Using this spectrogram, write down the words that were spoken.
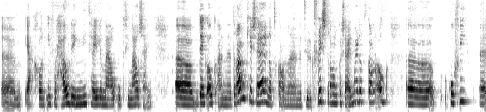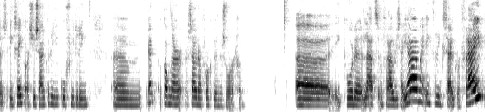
um, ja, gewoon in verhouding niet helemaal optimaal zijn. Uh, denk ook aan uh, drankjes. Hè. En dat kan uh, natuurlijk frisdranken zijn, maar dat kan ook koffie. zeker als je suiker in je koffie drinkt, ja, kan daar, zou daarvoor kunnen zorgen. ik hoorde laatst een vrouw die zei: Ja, maar ik drink suikervrij.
